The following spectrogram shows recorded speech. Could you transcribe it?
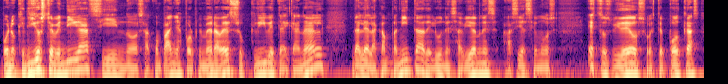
Bueno, que Dios te bendiga. Si nos acompañas por primera vez, suscríbete al canal, dale a la campanita de lunes a viernes. Así hacemos estos videos o este podcast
